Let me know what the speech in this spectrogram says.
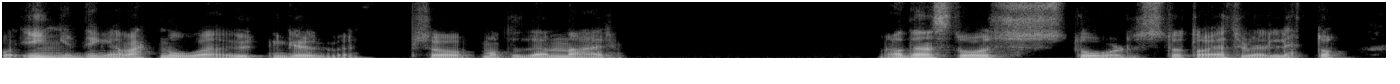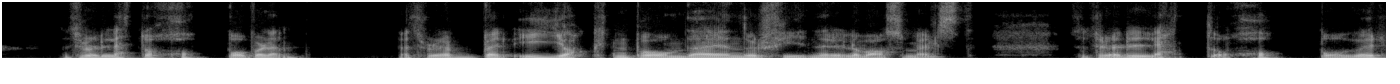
og ingenting er verdt noe uten grunnmuren. Så på en måte den er Ja, den står stålstøtt, og jeg tror det er lett å, jeg tror det er lett å hoppe over den. Jeg tror det er I jakten på om det er endorfiner eller hva som helst, så jeg tror det er lett å hoppe over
